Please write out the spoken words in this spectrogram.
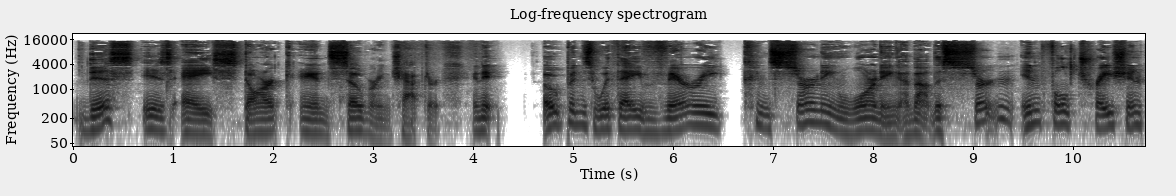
This is a stark and sobering chapter, and it opens with a very concerning warning about the certain infiltration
